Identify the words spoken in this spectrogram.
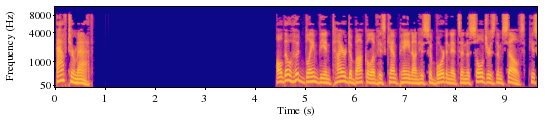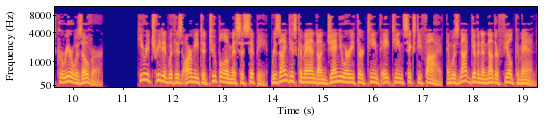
Aftermath Although Hood blamed the entire debacle of his campaign on his subordinates and the soldiers themselves, his career was over. He retreated with his army to Tupelo, Mississippi, resigned his command on January 13, 1865, and was not given another field command.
